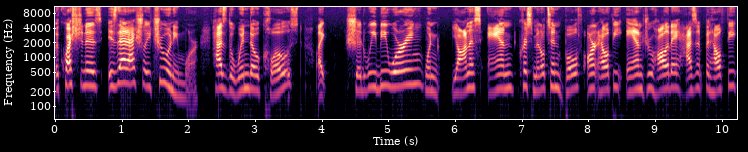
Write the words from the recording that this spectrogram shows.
the question is, is that actually true anymore? Has the window closed? Like, should we be worrying when Giannis and Khris Middleton both aren't healthy and Jrue Holiday hasn't been healthy?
